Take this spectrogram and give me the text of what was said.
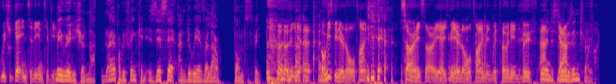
We should get into the interview. We really should now. They're probably thinking, is this it? And do we ever allow Dom to speak? yeah. and- oh, he's been here the whole time. yeah. Sorry, sorry. Yeah, he's been here the whole time with Tony in the booth. Yeah, And this is all his intro. Oh, fuck.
